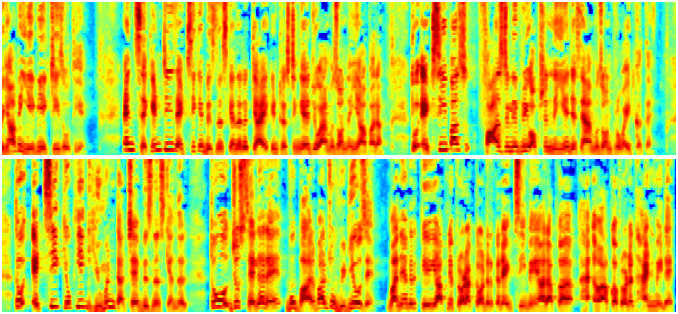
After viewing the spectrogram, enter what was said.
तो यहाँ पे ये भी एक चीज़ होती है। एंड सेकेंड चीज़ एचसी के बिज़नेस के अंदर क्या एक इंटरेस्टिंग है, जो अमेजोन नहीं आ पा रहा? तो एचसी पास फास्ट डिलीवरी ऑप्शन नहीं है, जैसे अमेजोन प्रोवाइड करता है। तो एटसी क्योंकि एक ह्यूमन टच है बिज़नेस के अंदर तो जो सेलर है, वो बार बार जो वीडियोस है, माने अगर कि आपने प्रोडक्ट ऑर्डर करा एटसी में और आपका आपका प्रोडक्ट हैंडमेड है,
